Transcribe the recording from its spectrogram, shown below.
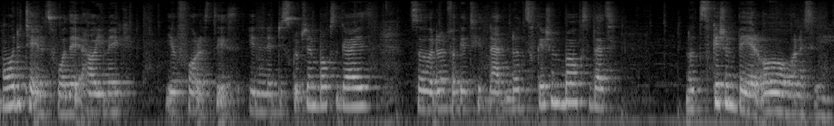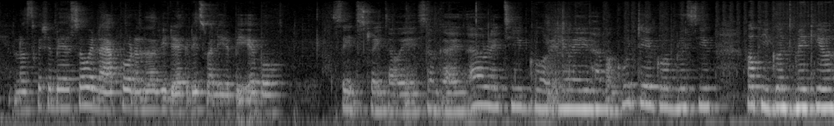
more details for the how you make your forests in the description box guys. So don't forget to hit that notification box that notification bell. Oh honestly notification bell. So when i upload another video like this one you'll be able to see it straight away. So guys i'll let you go. Anyway you have a good day. God bless you. Hope you're going to make your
